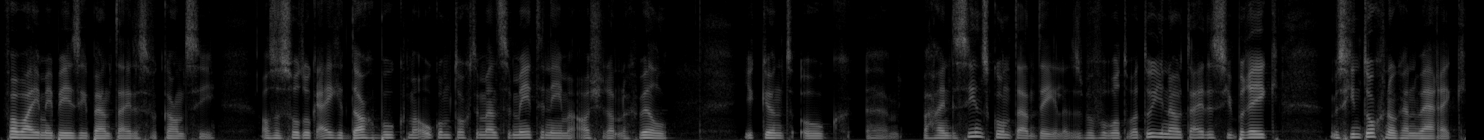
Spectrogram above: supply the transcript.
van waar je mee bezig bent tijdens vakantie. Als een soort ook eigen dagboek, maar ook om toch de mensen mee te nemen als je dat nog wil. Je kunt ook um, behind-the-scenes content delen. Dus bijvoorbeeld, wat doe je nou tijdens je break? Misschien toch nog aan werk.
